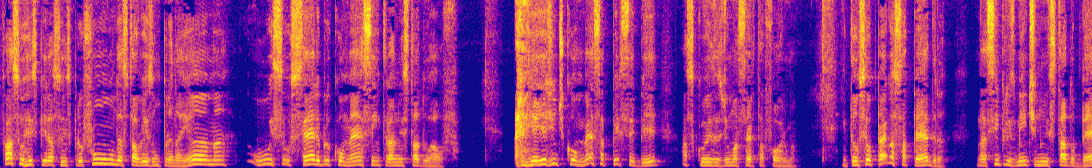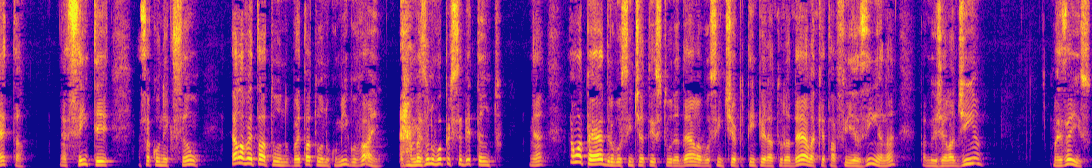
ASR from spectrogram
faço respirações profundas, talvez um pranayama, o, cérebro começa a entrar no estado alfa. E aí a gente começa a perceber as coisas de uma certa forma. Então, se eu pego essa pedra né, simplesmente no estado beta, né, sem ter essa conexão, ela vai estar atuando, vai estar atuando comigo? Vai, mas eu não vou perceber tanto. Né? É uma pedra, eu vou sentir a textura dela, vou sentir a temperatura dela, que está friazinha, né? Está meio geladinha, mas é isso.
